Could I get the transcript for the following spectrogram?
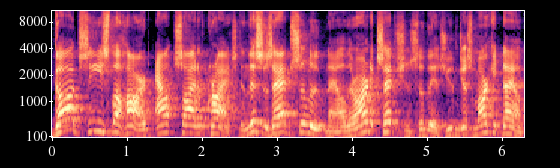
God sees the heart outside of Christ. And this is absolute now. There aren't exceptions to this. You can just mark it down.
